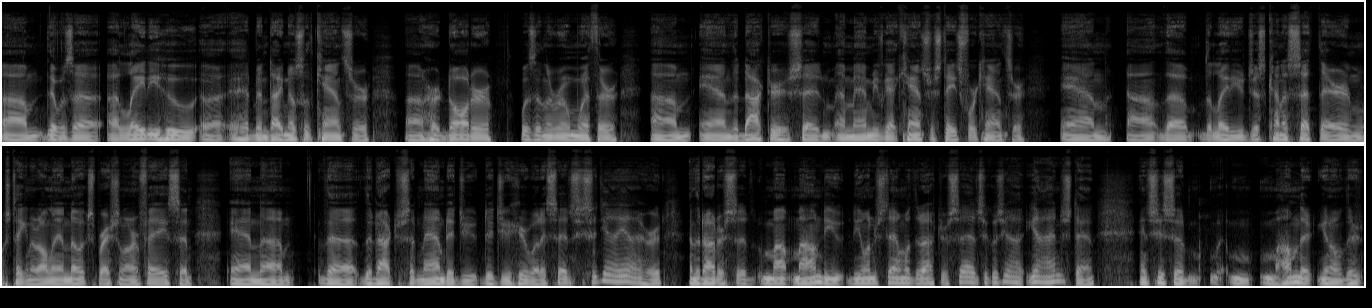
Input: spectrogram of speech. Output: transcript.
Um, there was a, a lady who uh, had been diagnosed with cancer. Uh, her daughter was in the room with her, um, and the doctor said, "Uh, "Ma'am, you've got cancer, stage four cancer." And uh, the the lady just kind of sat there and was taking it all in, no expression on her face, and and um, the the doctor said, "Ma'am, did you did you hear what I said?" She said, "Yeah, yeah, I heard." And the daughter said, "Mom, do you do you understand what the doctor said?" She goes, "Yeah, yeah, I understand." And she said, "M- m- "Mom, there, you know, there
